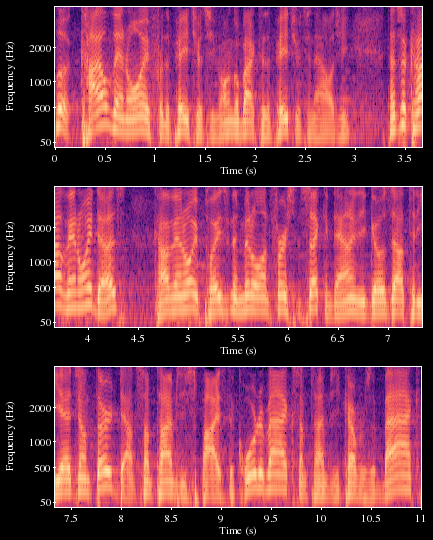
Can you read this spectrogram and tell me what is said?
look, Kyle Van Noy for the Patriots, if you want to go back to the Patriots analogy, that's what Kyle Van Noy does. Kyle Van Noy plays in the middle on first and second down, and he goes out to the edge on third down. Sometimes he spies the quarterback, sometimes he covers a back.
